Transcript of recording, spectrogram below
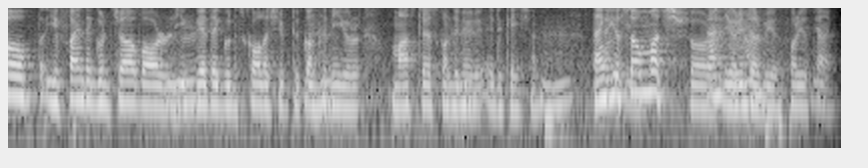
hope you find a good job or you Mhm. get a good scholarship to continue Mhm. your masters, continue Mhm. your education. Thank, you Thank so much for Thank your you, man. interview, for your Yeah. time.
